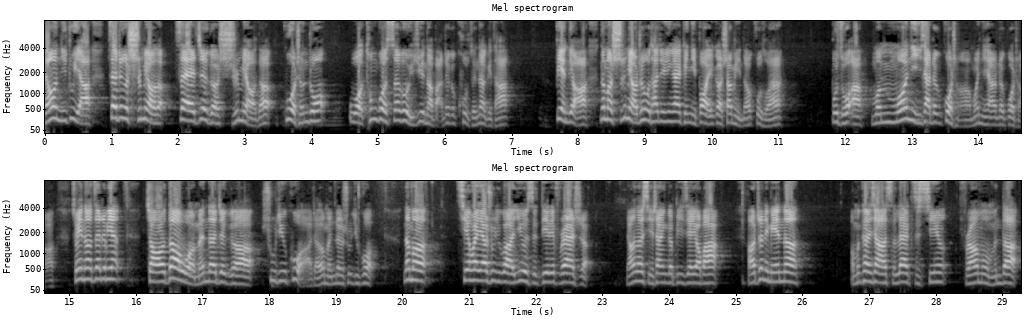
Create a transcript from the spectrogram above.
然后你注意啊，在这个十秒的，在这个十秒的过程中，我通过 SQL 语句呢，把这个库存呢给它变掉啊。那么十秒之后，它就应该给你报一个商品的库存不足啊。我们模拟一下这个过程啊，模拟一下这个过程啊。所以呢，在这边找到我们的这个数据库啊，找到我们这个数据库，那么切换一下数据库啊，use daily fresh，然后呢写上一个 bj 幺八，好，这里面呢。我们看一下，select 星 from 我们的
